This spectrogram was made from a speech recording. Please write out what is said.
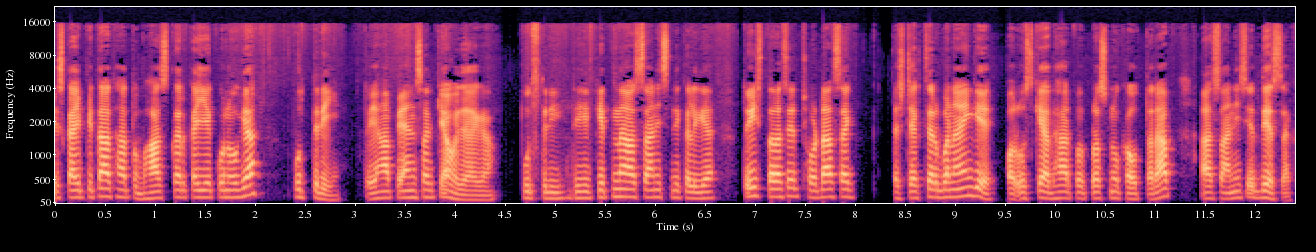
इसका पिता था तो भास्कर का ये कौन हो गया? पुत्री। तो यहाँ पे आंसर क्या हो जाएगा? पुत्री। देखिए कितना आसानी से निकल गया। तो इस तरह से छोटा सा स्ट्रक्चर बनाएँगे और उसके आधार पर प्रश्नों का उत्तर आप आसानी से दे सकते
